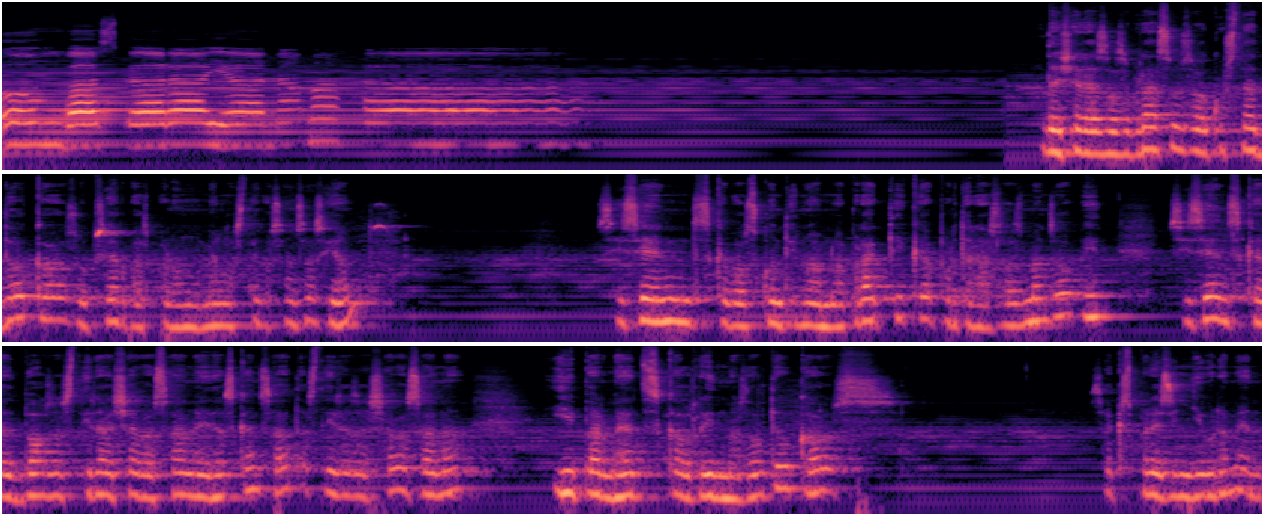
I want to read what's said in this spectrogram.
Om Bhaskaraya Namaha Deixaràs els braços al costat del cos, observes per un moment les teves sensacions. Si sents que vols continuar amb la pràctica, portaràs les mans al pit. Si sents que et vols estirar a Shavasana i descansar, t'estires a Shavasana i permets que els ritmes del teu cos s'expressin lliurement.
